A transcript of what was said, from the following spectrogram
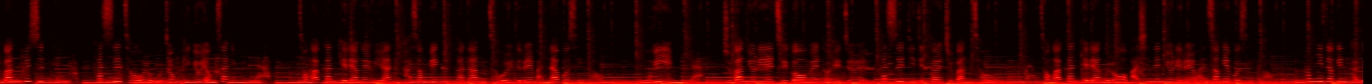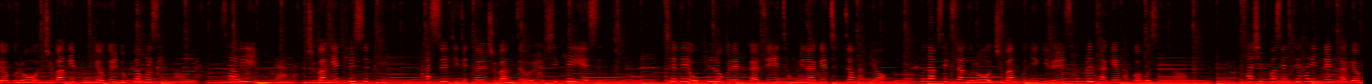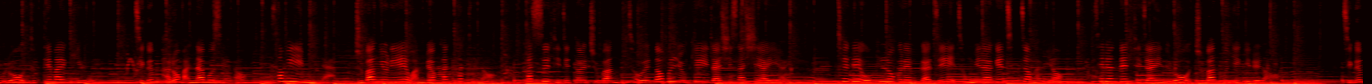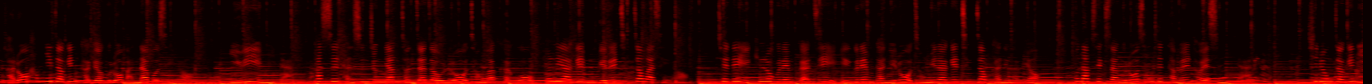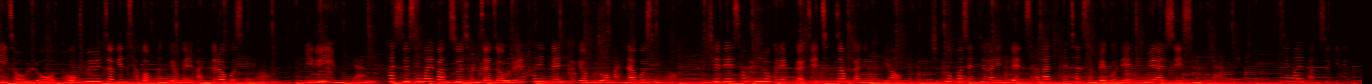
주방 필수템 카스 저울 5종 비교 영상입니다. 정확한 계량을 위한 가성비 끝판왕 저울들을 만나보세요. 5위입니다. 주방 요리의 즐거움을 더해줄 카스 디지털 주방 저울. 정확한 계량으로 맛있는 요리를 완성해보세요. 합리적인 가격으로 주방의 품격을 높여보세요. 4위입니다. 주방의 필수템 카스 디지털 주방 저울 CKS2. 최대 5kg까지 정밀하게 측정하며 혼합 색상으로 주방 분위기를 산뜻하게 바꿔보세요. 40% 할인된 가격으로 득템할 기회. 지금 바로 만나보세요. 3위입니다. 주방 요리의 완벽한 파트너. 카스 디지털 주방 저울 WK-4CII. 최대 5kg까지 정밀하게 측정하며 세련된 디자인으로 주방 분위기를 업. 지금 바로 합리적인 가격으로 만나보세요. 2위입니다. 단순 중량 전자저울로 정확하고 편리하게 무게를 측정하세요. 최대 2kg까지 1g 단위로 정밀하게 측정 가능하며 혼합 색상으로 산뜻함을 더했습니다. 실용적인 이 저울로 더욱 효율적인 작업 환경을 만들어 보세요. 1위입니다. 카스 생활방수 전자저울을 할인된 가격으로 만나보세요. 최대 3kg까지 측정 가능하며 19% 할인된 48,300원에 구매할 수 있습니다. 생활 방수 기능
